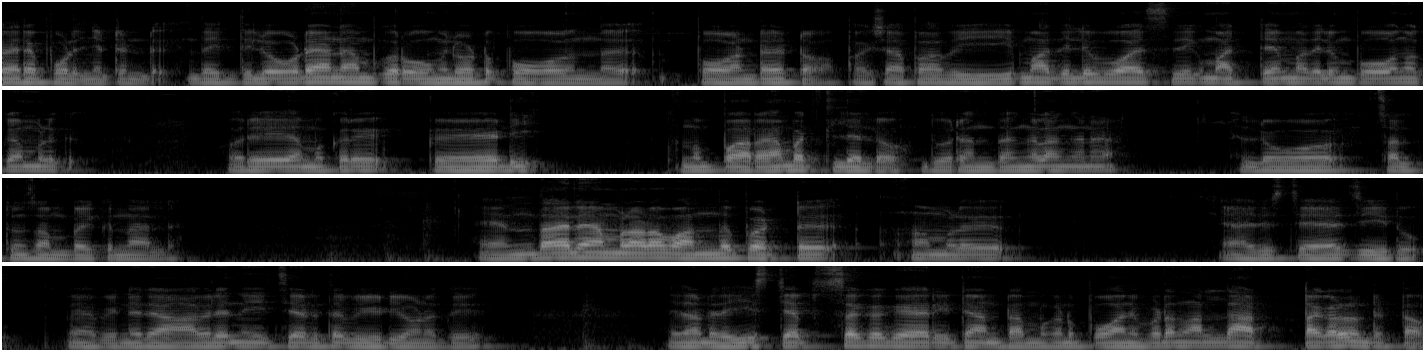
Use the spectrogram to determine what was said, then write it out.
വരെ പൊളിഞ്ഞിട്ടുണ്ട്. ഇത് ഇതിലൂടെയാണ് നമുക്ക് റൂമിലോട്ട് പോകുന്നത് പോകേണ്ടത് കേട്ടോ. പക്ഷെ അപ്പോൾ ഈ മതിൽ പോയ സ്ഥിതിക്ക് മറ്റേ മതിലും പോകുന്നൊക്കെ നമ്മൾ ഒരു നമുക്കൊരു പേടി. ഒന്നും പറയാൻ പറ്റില്ലല്ലോ. ദുരന്തങ്ങൾ അങ്ങനെ എല്ലാ സ്ഥലത്തും സംഭവിക്കുന്നതല്ലേ. എന്തായാലും നമ്മളവിടെ വന്ന് പെട്ട് നമ്മൾ അതിൽ സ്റ്റേ ചെയ്തു. പിന്നെ രാവിലെ നീച്ചെടുത്ത വീഡിയോ ആണിത്. ഇതാണ്ടല്ലോ ഈ സ്റ്റെപ്സൊക്കെ കയറിയിട്ടാണ് കേട്ടോ നമുക്കങ്ങട് പോകാൻ ഇവിടെ നല്ല അട്ടകളുണ്ട് കേട്ടോ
